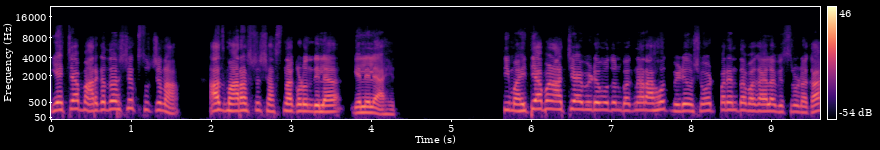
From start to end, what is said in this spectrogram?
याच्या मार्गदर्शक सूचना आज महाराष्ट्र शासनाकडून दिल्या गेलेल्या आहेत. ती माहिती आपण आजच्या या व्हिडिओमधून बघणार आहोत. व्हिडिओ शेवटपर्यंत बघायला विसरू नका.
